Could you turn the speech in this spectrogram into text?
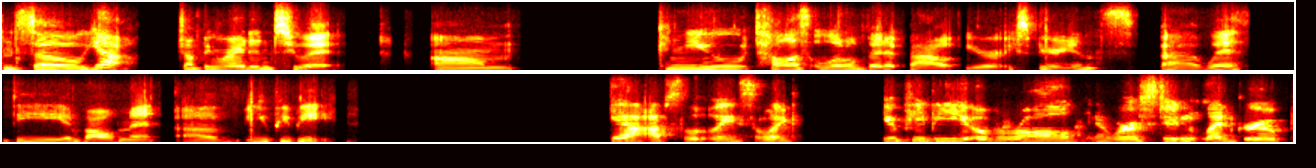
and so, yeah, jumping right into it, um, can you tell us a little bit about your experience uh, with the involvement of UPB? Yeah, absolutely. So, like, UPB overall, you know, we're a student-led group,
